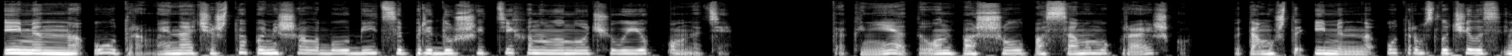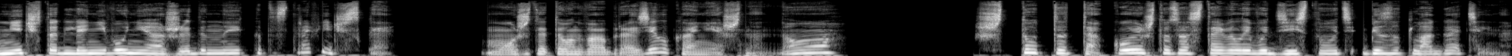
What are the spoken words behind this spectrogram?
Именно утром, иначе что помешало бы убийце придушить Тихоновну ночью в ее комнате? Так нет, он пошел по самому краешку потому что именно утром случилось нечто для него неожиданное и катастрофическое. Может, это он вообразил, конечно, но... Что-то такое, что заставило его действовать безотлагательно,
